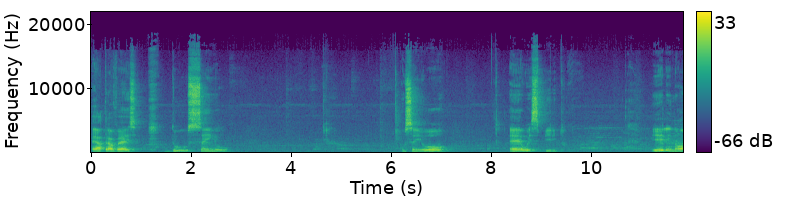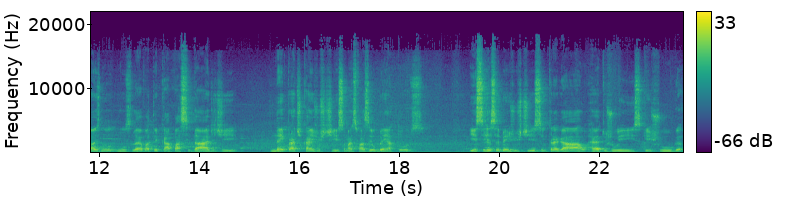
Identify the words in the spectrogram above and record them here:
É através do Senhor. O Senhor é o Espírito. Ele em nós nos leva a ter capacidade de nem praticar injustiça, mas fazer o bem a todos. E se receber injustiça, entregar ao reto juiz que julga,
